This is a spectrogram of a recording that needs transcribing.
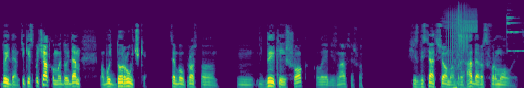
Дійдемо. Тільки спочатку ми дійдемо, мабуть, до ручки. Це був просто м, дикий шок, коли я дізнався, що 67-ма бригада розформовується.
